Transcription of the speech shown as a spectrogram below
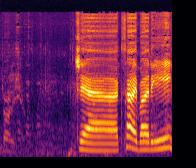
Star of the show. Jax, hi buddy.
